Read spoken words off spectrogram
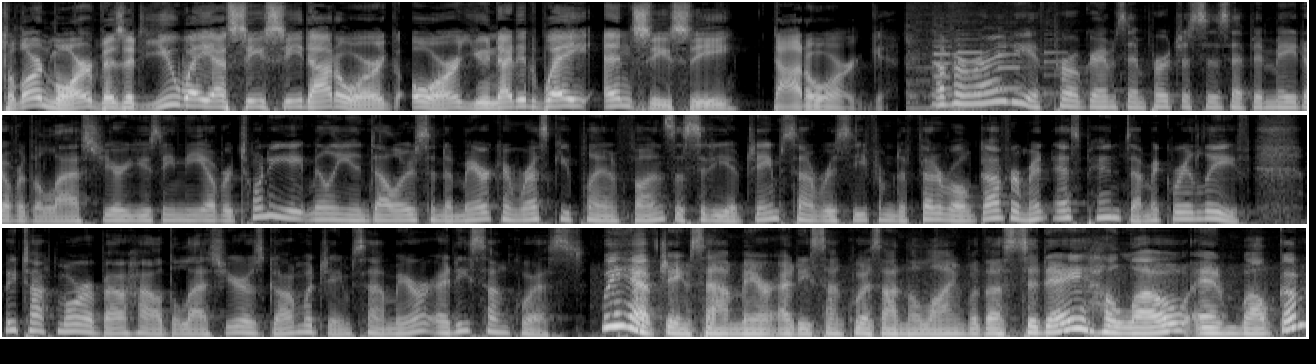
To learn more, visit uascc.org or unitedwayncc.org. A variety of programs and purchases have been made over the last year using the over $28 million in American Rescue Plan funds the City of Jamestown received from the federal government as pandemic relief. We talk more about how the last year has gone with Jamestown Mayor Eddie Sundquist. We have Jamestown Mayor Eddie Sundquist on the line with us today. Hello and welcome.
